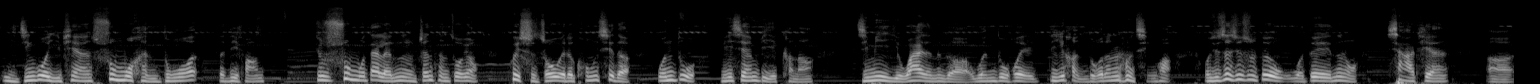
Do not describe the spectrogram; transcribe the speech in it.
你经过一片树木很多的地方，就是树木带来的那种蒸腾作用。会使周围的空气的温度明显比可能几米以外的那个温度会低很多的那种情况，我觉得这就是对我对那种夏天，呃，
